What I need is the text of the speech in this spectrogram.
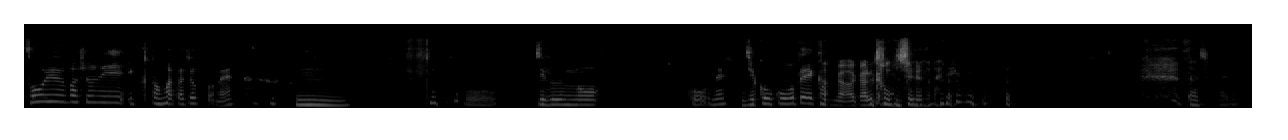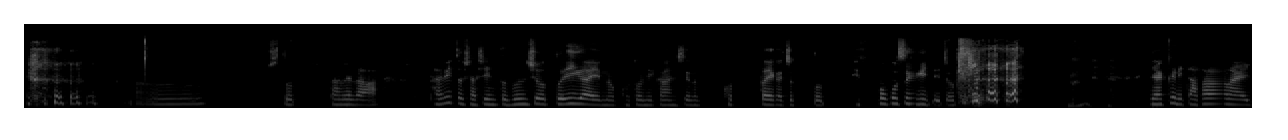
そういう場所に行くとまたちょっとね、うん。こう自分の、こうね、自己肯定感が上がるかもしれない。確かに。あーちょっとダメだ。旅と写真と文章と以外のことに関しての答えがちょっとへっぽこすぎて、ちょっと役に立たないっ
